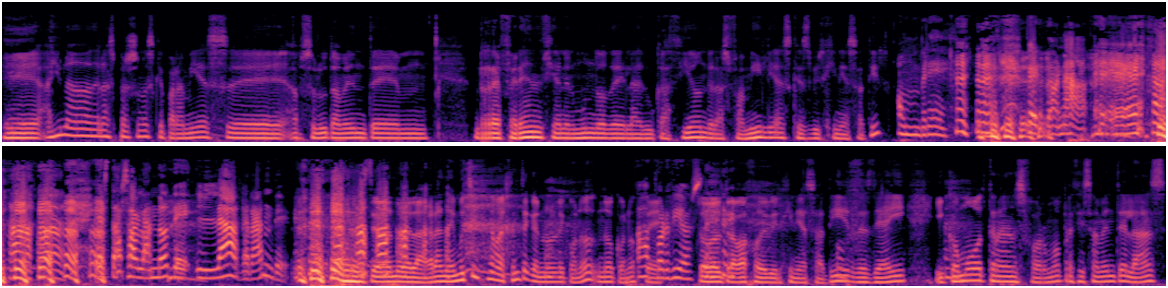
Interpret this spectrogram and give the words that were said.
Eh, hay una de las personas que para mí es eh, absolutamente mm, referencia en el mundo de la educación de las familias, que es Virginia Satir. Hombre, perdona, estás hablando de la grande. Estoy hablando de la grande. Hay muchísima gente que no le no conoce ah, todo el trabajo de Virginia Satir desde ahí y cómo transformó precisamente las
